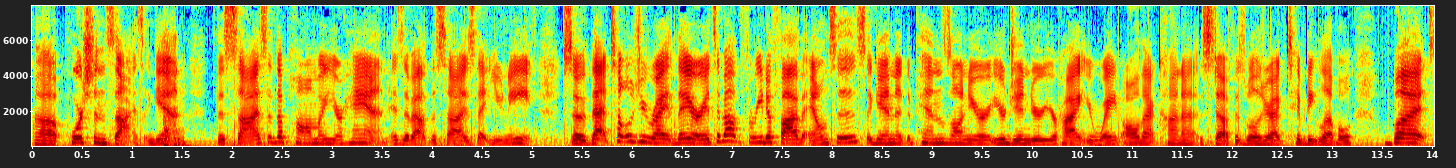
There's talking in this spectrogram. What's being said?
Uh, portion size, again, the size of the palm of your hand is about the size that you need. So that tells you right there, it's about three to five ounces. Again, it depends on your, your gender, your height, your weight, all that kind of stuff, as well as your activity level. But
